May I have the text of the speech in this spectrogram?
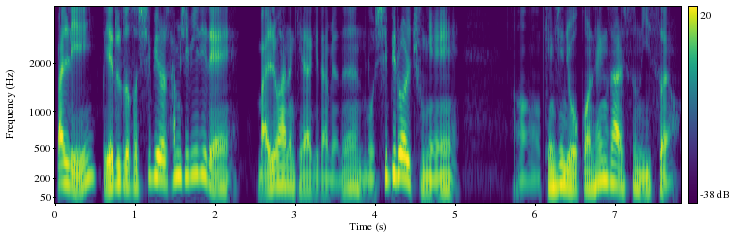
빨리 예를 들어서 12월 31일에 만료하는 계약이라면은 뭐 11월 중에 어 갱신 요구권 행사할 수는 있어요.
